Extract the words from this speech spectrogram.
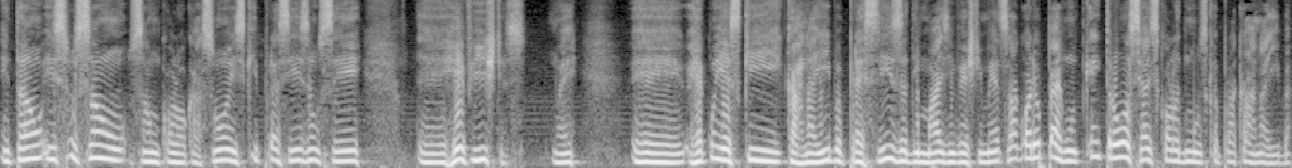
Então, isso são, são colocações que precisam ser é, revistas. Não é? É, reconheço que Carnaíba precisa de mais investimentos. Agora eu pergunto: quem trouxe a escola de música para Carnaíba?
